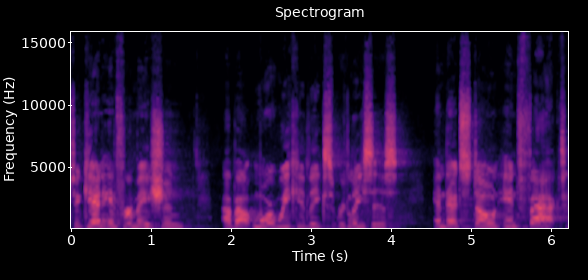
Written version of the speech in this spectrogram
to get information about more WikiLeaks releases, and that Stone, in fact,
